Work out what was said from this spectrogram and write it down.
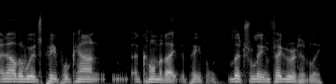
In other words, people can't accommodate the people, literally and figuratively.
